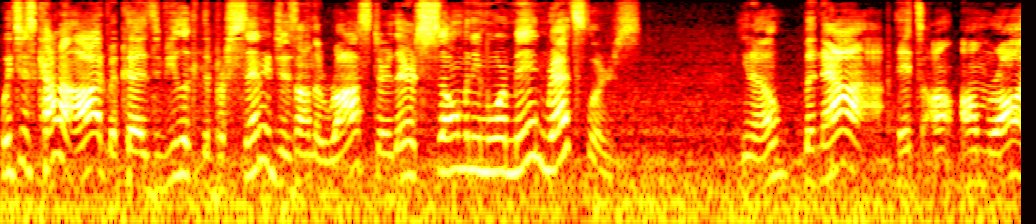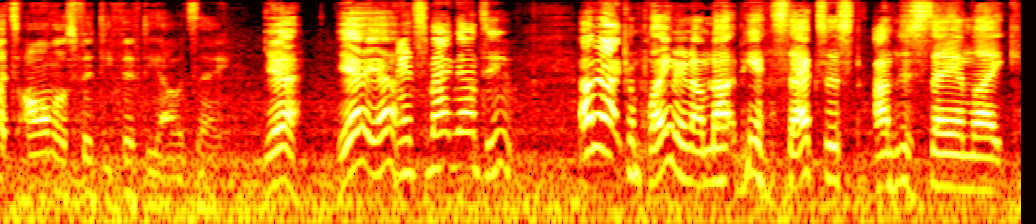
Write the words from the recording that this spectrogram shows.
which is kind of odd because if you look at the percentages on the roster, there's so many more men wrestlers. You know, but now it's on Raw. It's almost 50-50, I would say, Yeah, yeah, yeah. and SmackDown too. I'm not complaining. I'm not being sexist. I'm just saying like.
